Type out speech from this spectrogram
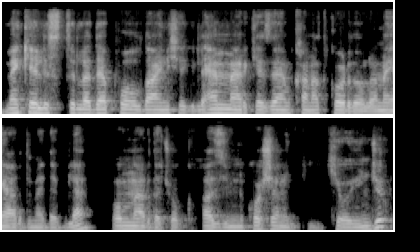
McAllister'la DePaul da aynı şekilde hem merkeze hem kanat koridorlarına yardım edebilen Onlar da çok azimli koşan iki oyuncu.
